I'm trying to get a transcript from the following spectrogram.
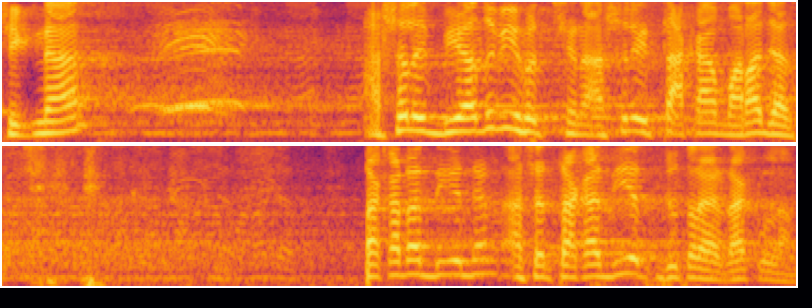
ঠিক না? আসলে বিয়াদবি হচ্ছে না, আসলে টাকা মারা যাচ্ছে। টাকাটা দিয়ে দেন আচ্ছা টাকা দিয়ে জুতাটা রাখলাম।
